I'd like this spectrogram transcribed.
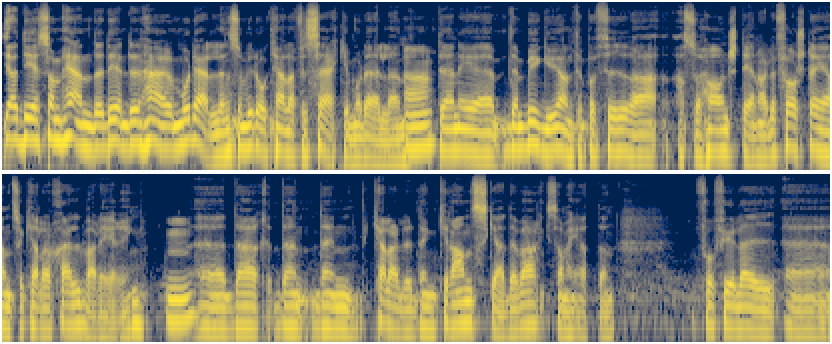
Ja, det som händer, det den här modellen som vi då kallar för säkermodellen. Mm. Den, är, den bygger egentligen på fyra alltså hörnstenar. Det första är en så kallad självvärdering. Mm. Eh, där den, den, vi kallar det den granskade verksamheten får fylla i eh,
